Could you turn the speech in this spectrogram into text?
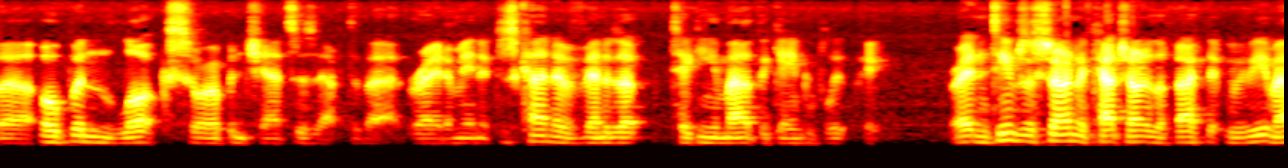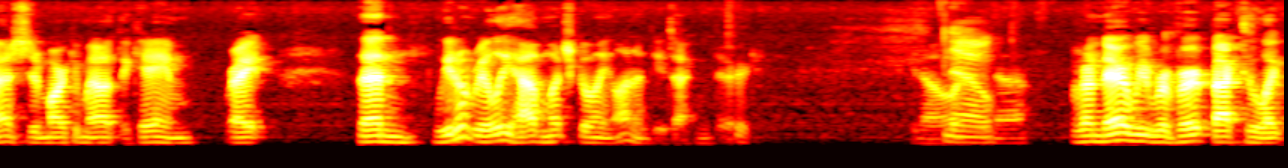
uh, open looks or open chances after that, right? I mean, it just kind of ended up taking him out of the game completely, right? And teams are starting to catch on to the fact that if we managed to mark him out the game, right, then we don't really have much going on in the attacking third. You know, No. and, uh, from there, we revert back to like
